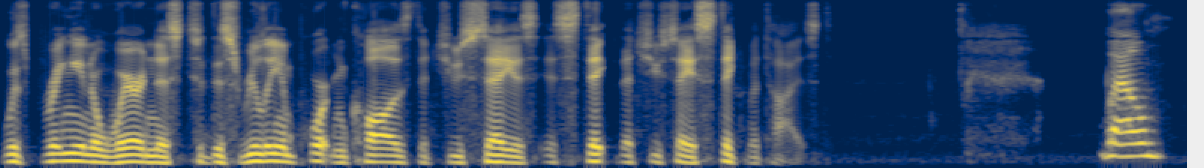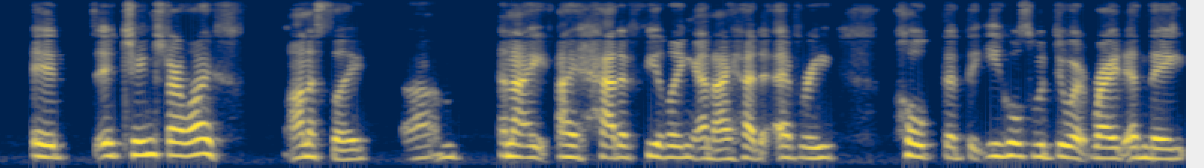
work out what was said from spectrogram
was bringing awareness to this really important cause that you say is, is sti- that you say is stigmatized? Well, it it changed our life, honestly. Um, and I I had a feeling, and I had every hope that the Eagles would do it right, and they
